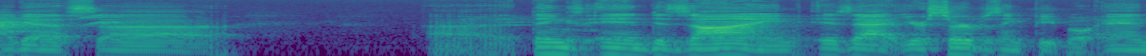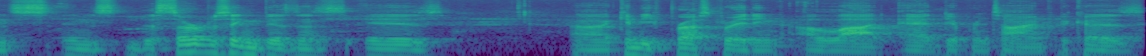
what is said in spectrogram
I guess, uh, uh, things in design is that you're servicing people, and, and the servicing business is uh, can be frustrating a lot at different times because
